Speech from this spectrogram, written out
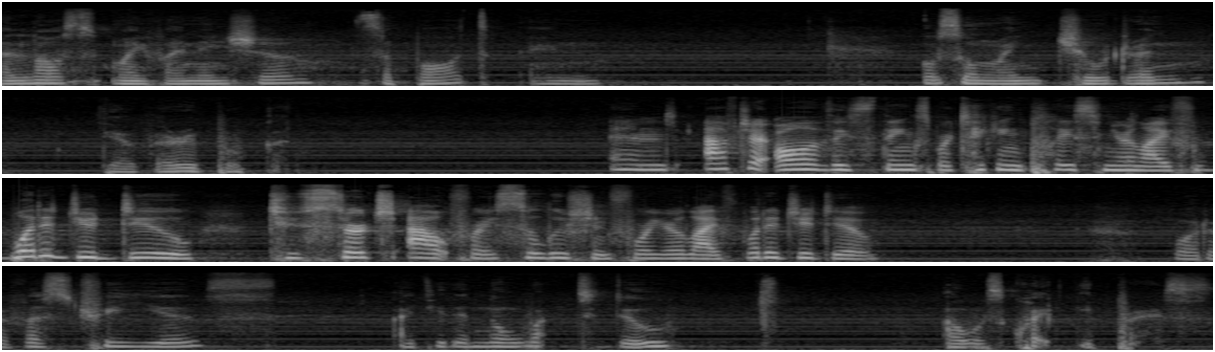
I lost my financial support and also my children. They are very broken. And after all of these things were taking place in your life, what did you do to search out for a solution for your life? What did you do? For the first three years, I didn't know what to do. I was quite depressed.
